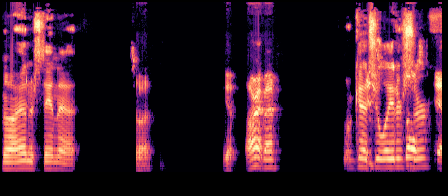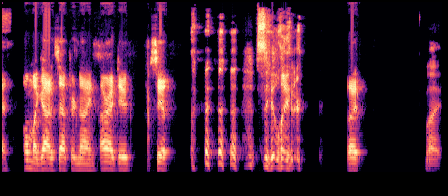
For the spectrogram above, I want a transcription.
No, I understand that. So, uh, yep. All right, man. We'll catch you later, sir. Yeah. Oh my God, it's after nine. All right, dude. See ya. See you later. Bye. Bye.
